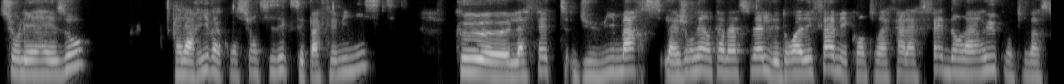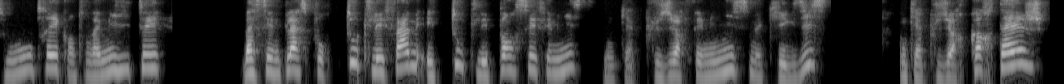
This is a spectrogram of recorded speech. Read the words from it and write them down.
sur les réseaux, elle arrive à conscientiser que c'est pas féministe, que la fête du 8 mars, la journée internationale des droits des femmes, et quand on va faire la fête dans la rue, quand on va se montrer, quand on va militer, bah, c'est une place pour toutes les femmes et toutes les pensées féministes. Donc, il y a plusieurs féminismes qui existent. Donc, il y a plusieurs cortèges.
